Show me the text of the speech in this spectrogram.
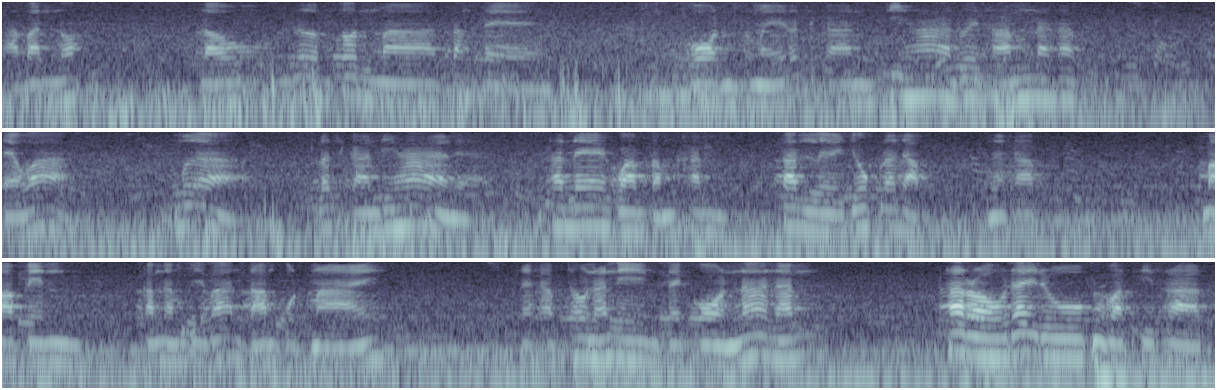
ถาบันเนาะเราเริ่มต้นมาตั้งแต่ก่อนสมัยรัชกาลที่ 5 ด้วยซ้ำนะครับ แต่ว่าเมื่อรัชกาลที่5เนี่ยท่านได้ความสำคัญท่านเลยยกระดับนะครับ มาเป็นกำนันผู้ใหญ่บ้านตามกฎหมายนะครับ เท่านั้นเองแต่ก่อนหน้านั้น ถ้าเราได้ดูประวัติศาสตร์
